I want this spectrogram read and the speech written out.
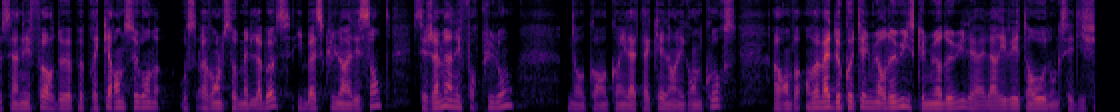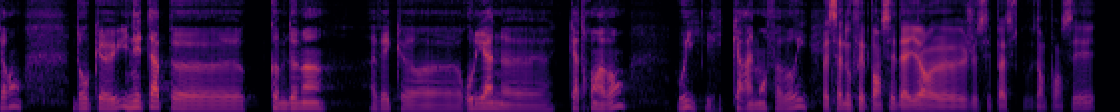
c'est un effort de à peu près 40 secondes avant le sommet de la bosse. Il bascule dans la descente. C'est jamais un effort plus long donc quand, il attaquait dans les grandes courses. Alors on va, mettre de côté le mur de huile, parce que le mur de huile, l'arrivée est en haut, donc c'est différent. Donc euh, une étape euh, comme demain, avec euh, Roulian quatre ans avant, oui, il est carrément favori. Bah, ça nous fait penser d'ailleurs, je ne sais pas ce que vous en pensez,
